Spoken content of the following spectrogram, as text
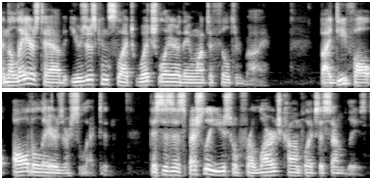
In the Layers tab, users can select which layer they want to filter by. By default, all the layers are selected. This is especially useful for large complex assemblies,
